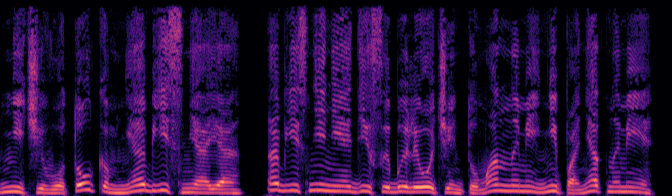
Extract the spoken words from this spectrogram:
ничего толком не объясняя. Объяснения Дисы были очень туманными, непонятными,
